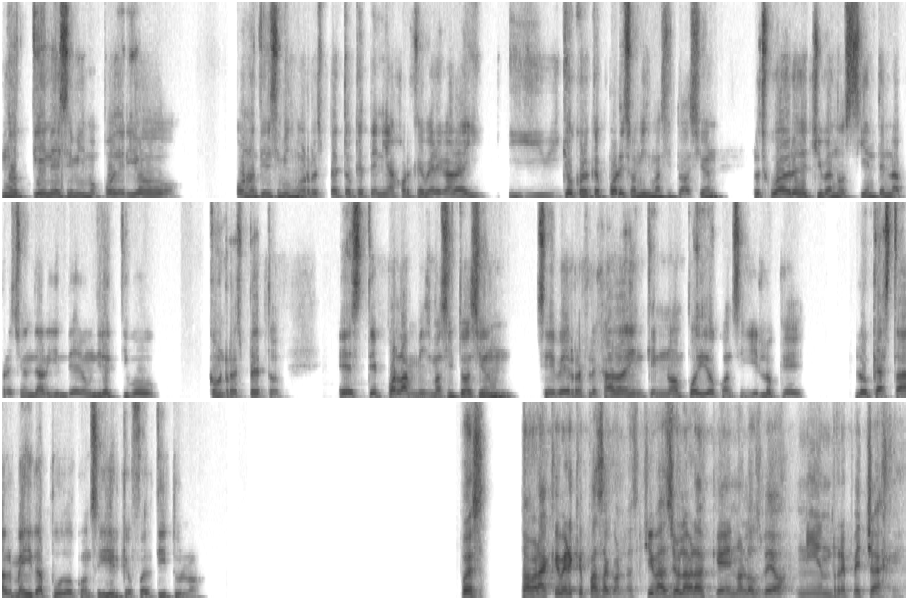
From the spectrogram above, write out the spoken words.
no tiene ese mismo poderío o no tiene ese mismo respeto que tenía Jorge Vergara y, yo creo que por esa misma situación los jugadores de Chivas no sienten la presión de alguien, de un directivo con respeto. Este, por la misma situación se ve reflejada en que no han podido conseguir lo que, lo que hasta Almeida pudo conseguir, que fue el título pues habrá que ver qué pasa con las Chivas. Yo la verdad que no los veo ni en repechaje.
